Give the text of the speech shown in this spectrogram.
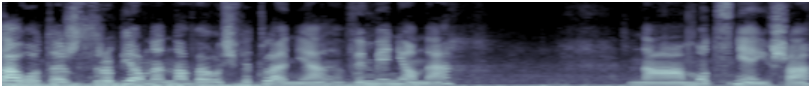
Zostało też zrobione nowe oświetlenie, wymienione na mocniejsze,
